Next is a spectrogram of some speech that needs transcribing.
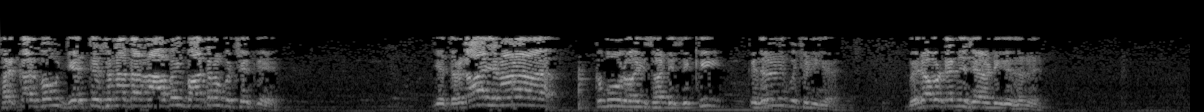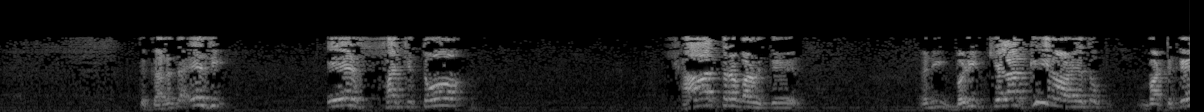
ਫ਼ਰਕ ਬਹੁ, ਜੇ ਤਿਸਨਾ ਦਾ ਨਾਮ ਹੀ ਬਾਤ ਨੂੰ ਪੁੱਛੇ ਕੇ ਜੇ ਦਰਗਾਹ ਜਨਾਣਾ ਕਬੂਲ ਹੋਈ ਸਾਡੀ ਸਿੱਖੀ ਕਿਸੇ ਨੇ ਨਹੀਂ ਪੁੱਛਣੀ ਹੈ? ਮੇਰਾ ਵਟੇ ਨਹੀਂ ਸਿਆਣੀ ਕਿਸੇ ਨੇ। ਤੇ ਗੱਲ ਤਾਂ ਇਹ ਸੀ, ਇਹ ਸੱਚ ਤੋਂ ਛਾਤਰ ਬਣ ਕੇ, ਯਾਨੀ ਬੜੀ ਚਲਾਕੀ ਨਾਲ ਤੋਂ ਵੱਟ ਕੇ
